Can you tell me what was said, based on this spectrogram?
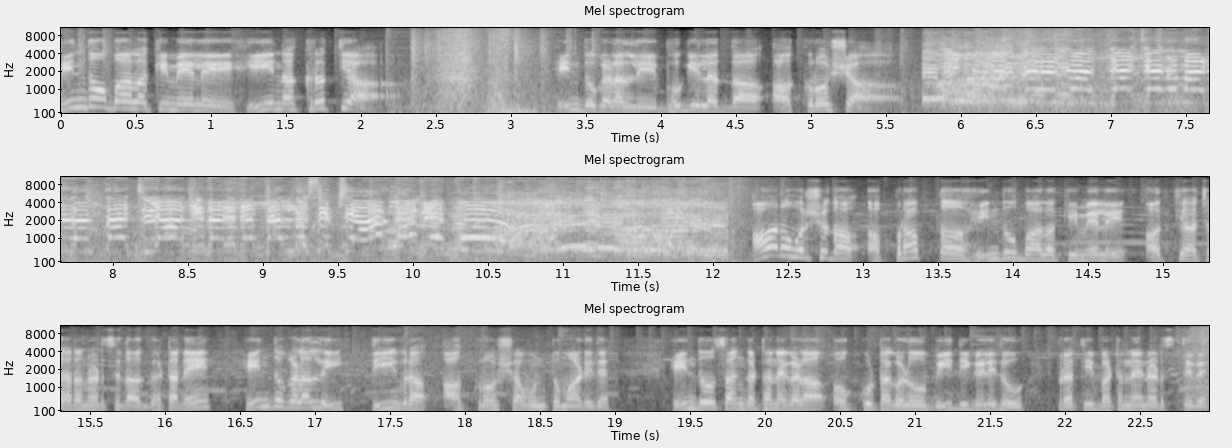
ಹಿಂದೂ ಬಾಲಕಿ ಮೇಲೆ ಹೀನ ಕೃತ್ಯ. ಹಿಂದೂಗಳಲ್ಲಿ ಭುಗಿಲದ್ದ ಆಕ್ರೋಶ. ಆರು ವರ್ಷದ ಅಪ್ರಾಪ್ತ ಹಿಂದೂ ಬಾಲಕಿ ಮೇಲೆ ಅತ್ಯಾಚಾರ ನಡೆಸಿದ ಘಟನೆ ಹಿಂದೂಗಳಲ್ಲಿ ತೀವ್ರ ಆಕ್ರೋಶ ಉಂಟು ಮಾಡಿದೆ ಹಿಂದೂ ಸಂಘಟನೆಗಳ ಒಕ್ಕೂಟಗಳು ಬೀದಿಗಿಳಿದು ಪ್ರತಿಭಟನೆ ನಡೆಸುತ್ತಿವೆ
